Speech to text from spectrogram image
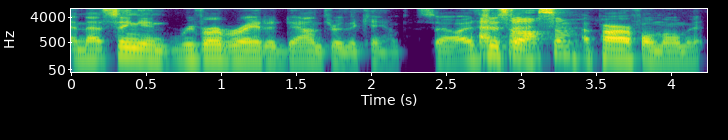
and that singing reverberated down through the camp. So it's That's just a, awesome. a powerful moment.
